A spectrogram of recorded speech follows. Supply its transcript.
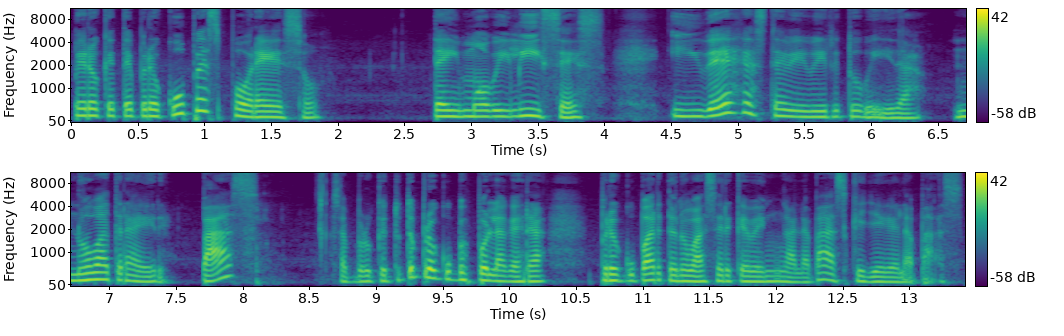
pero que te preocupes por eso, te inmovilices y dejes de vivir tu vida, no va a traer paz. O sea, porque tú te preocupes por la guerra, preocuparte no va a hacer que venga la paz, que llegue la paz.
